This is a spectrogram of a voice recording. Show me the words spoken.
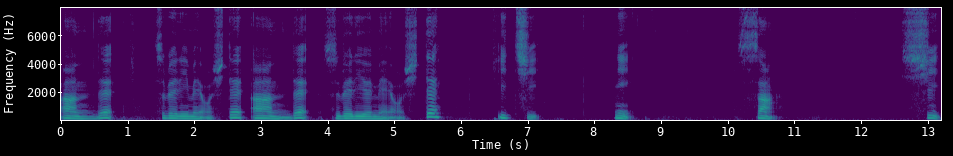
編んで滑り目をして編んで滑り目をして1 2 3、4、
